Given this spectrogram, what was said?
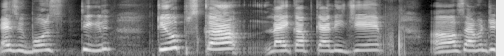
एज विबोर स्टील ट्यूब्स का लाइक आप कह लीजिए seventy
